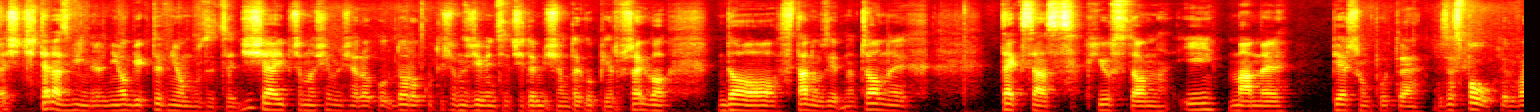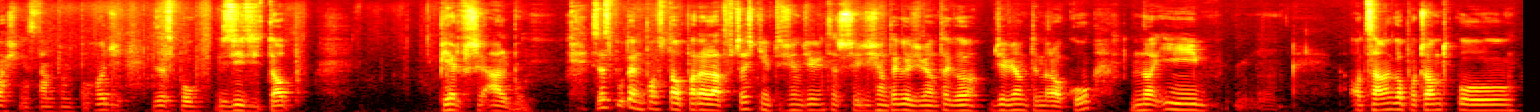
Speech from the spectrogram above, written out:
Cześć, teraz winyl, nieobiektywnie o muzyce. Dzisiaj przenosimy się roku, do roku 1971, do Stanów Zjednoczonych, Texas, Houston i mamy pierwszą płytę zespołu, który właśnie stamtąd pochodzi, zespół ZZ Top, pierwszy album. Zespół ten powstał parę lat wcześniej, w 1969 roku, no i od samego początku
